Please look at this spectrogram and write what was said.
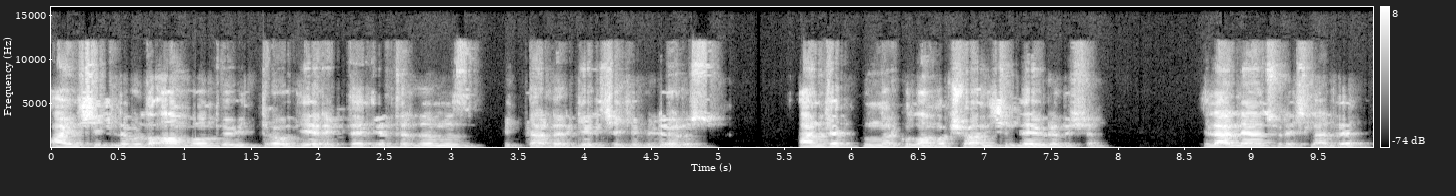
Aynı şekilde burada unbound ve withdraw diyerek de yatırdığımız miktarları geri çekebiliyoruz. Ancak bunları kullanmak şu an için devre dışı. İlerleyen süreçlerde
